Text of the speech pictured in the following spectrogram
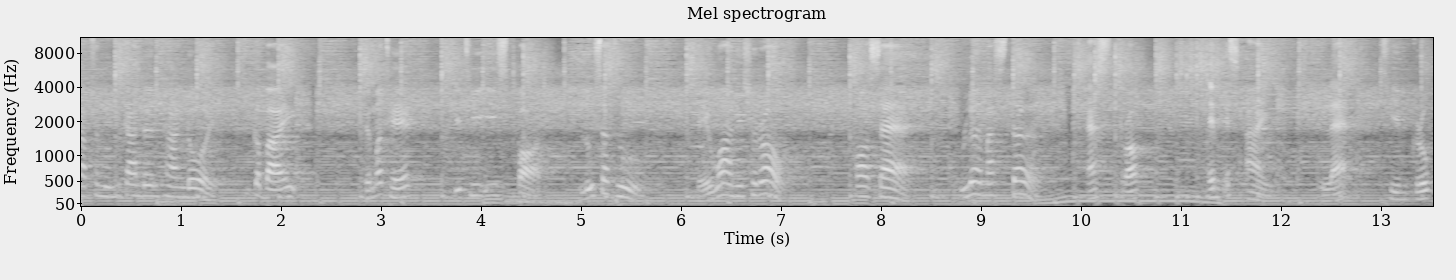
นับสนุนการเดินทางโดย g i g a b y t e เ e r m a t e c GT Esport l u s a 2 e w a Natural คอแซ u l e r Master a s r o c k MSI และทีมกรุ๊ป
